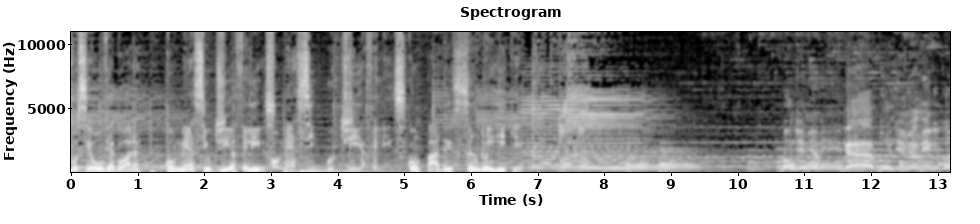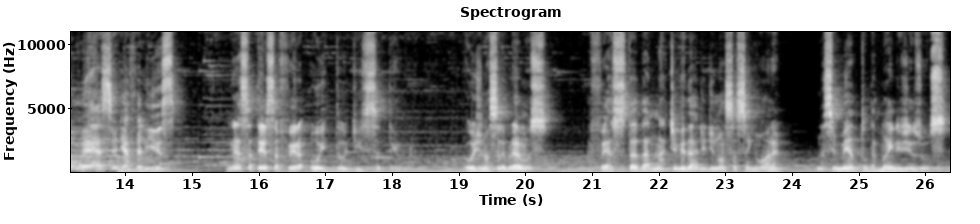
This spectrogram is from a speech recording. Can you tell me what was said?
Você ouve agora Comece o Dia Feliz. Comece o Dia Feliz. Com Padre Sandro Henrique. Bom dia, minha amiga. Bom dia, meu amigo. Comece o Dia Feliz. Nessa terça-feira, 8 de setembro. Hoje nós celebramos a festa da Natividade de Nossa Senhora, o nascimento da Mãe de Jesus.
